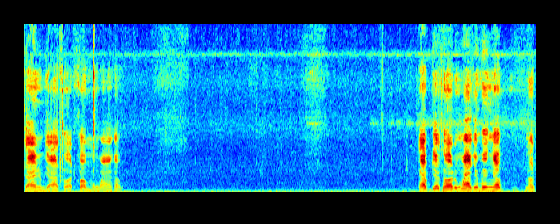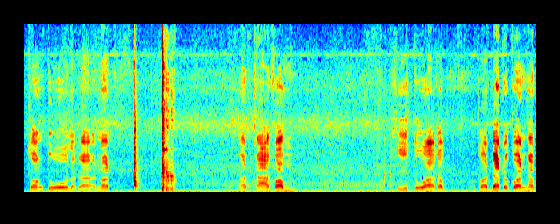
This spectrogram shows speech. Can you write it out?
ดกดสายน้ำยาถอดข้อมออกมาครับ ครับเดี๋ยวถอดออกมาจะเบิ่งครับน็อตสองตัวแล้วก็น็อตน็อตขาข้อมสี่ตัวครับ ถอดแบตออกก่อนครับ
